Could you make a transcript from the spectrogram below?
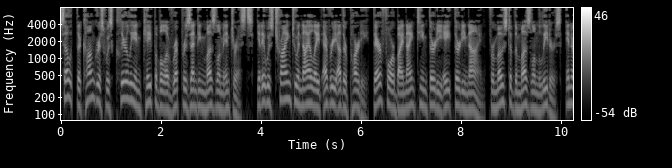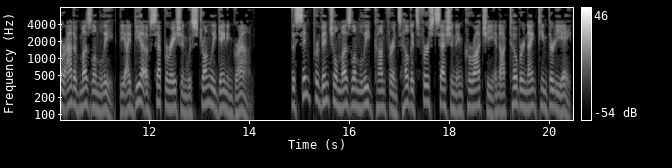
So, the Congress was clearly incapable of representing Muslim interests, yet it was trying to annihilate every other party, therefore by 1938–39, for most of the Muslim leaders, in or out of Muslim League, the idea of separation was strongly gaining ground. The Sindh Provincial Muslim League Conference held its first session in Karachi in October 1938,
